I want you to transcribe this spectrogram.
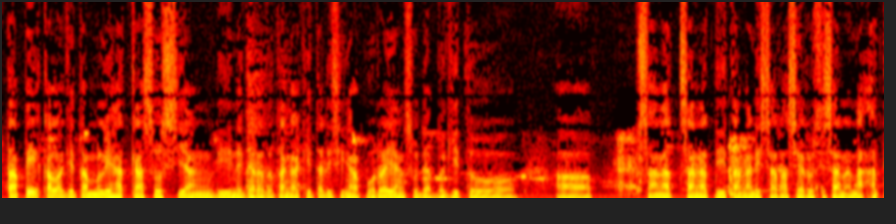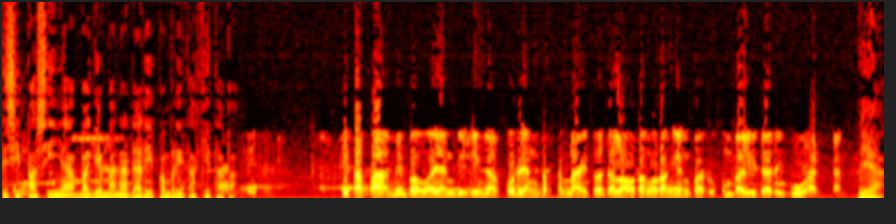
Tapi kalau kita melihat kasus yang di negara tetangga kita di Singapura yang sudah begitu sangat-sangat ditangani secara serius di sana. Nah, antisipasinya bagaimana dari pemerintah kita, Pak? Kita pahami bahwa yang di Singapura yang terkena itu adalah orang-orang yang baru kembali dari Wuhan, kan? Iya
